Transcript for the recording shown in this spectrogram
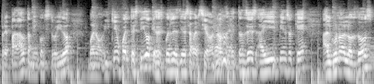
preparado, también construido. Bueno, ¿y quién fue el testigo que después les dio esa versión? ¿no? Entonces ahí pienso que alguno de los dos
